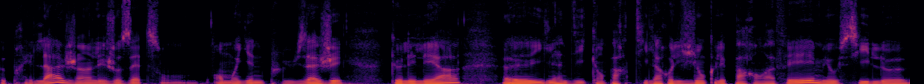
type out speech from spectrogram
peu près l'âge. Hein. Les Josettes sont en moyenne plus âgées que les Léa. Euh, il indique en partie la religion que les parents avaient, mais aussi le,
